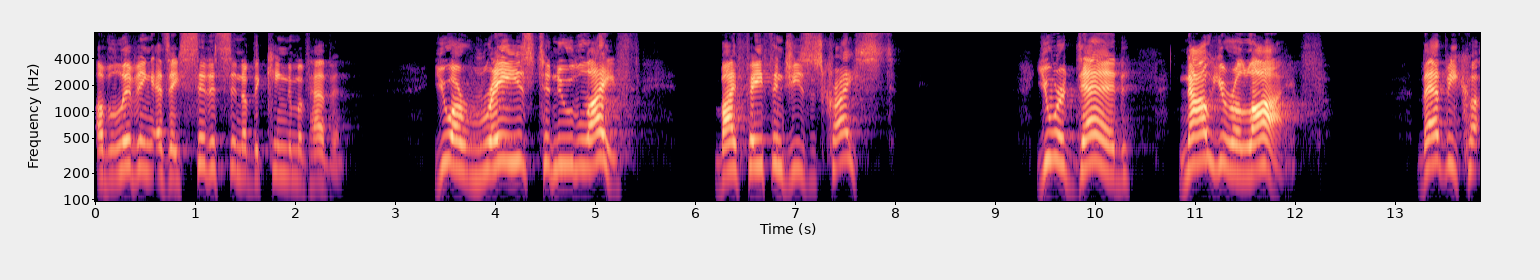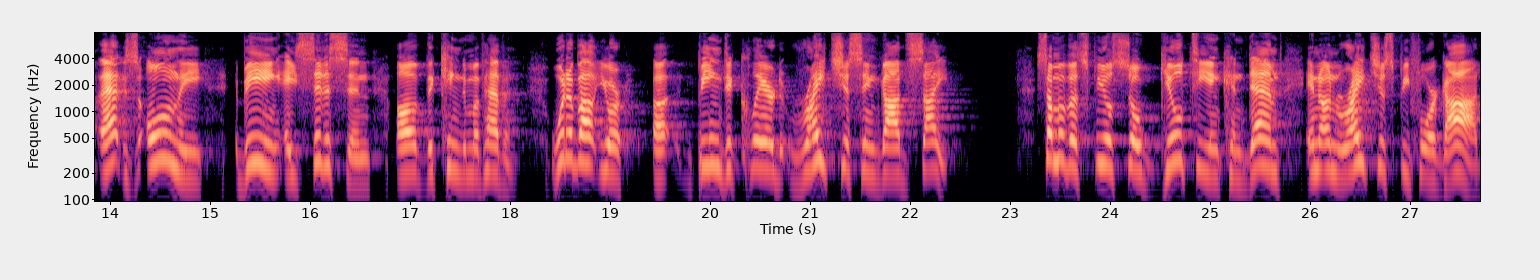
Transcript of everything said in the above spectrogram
of living as a citizen of the kingdom of heaven. You are raised to new life by faith in Jesus Christ. You were dead, now you're alive. That, beca- that is only being a citizen of the kingdom of heaven. What about your uh, being declared righteous in God's sight? Some of us feel so guilty and condemned and unrighteous before God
